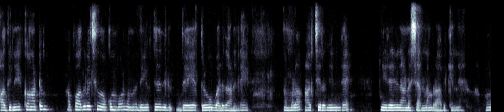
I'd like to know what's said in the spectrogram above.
അതിനെക്കാട്ടും അപ്പോൾ അത് വെച്ച് നോക്കുമ്പോൾ നമ്മുടെ ദൈവത്തിന്റെ ദയ എത്രയോ വലുതാണല്ലേ? നമ്മൾ ആ ചിറകിന്റെ നിഴലിലാണ് ശരണം പ്രാപിക്കുന്നത് അപ്പോൾ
